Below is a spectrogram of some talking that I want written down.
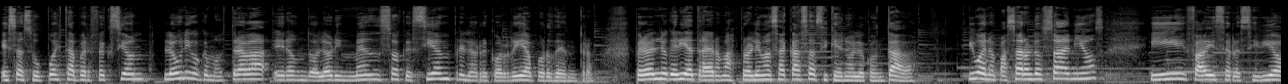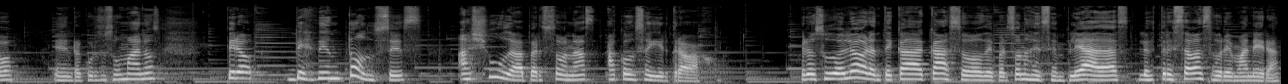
esa supuesta perfección lo único que mostraba era un dolor inmenso que siempre lo recorría por dentro. Pero él no quería traer más problemas a casa, así que no lo contaba. Y bueno, pasaron los años y Fabi se recibió en recursos humanos, pero desde entonces ayuda a personas a conseguir trabajo pero su dolor ante cada caso de personas desempleadas lo estresaba sobremanera.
